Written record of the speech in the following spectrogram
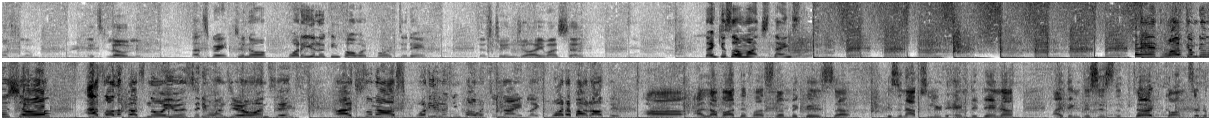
Aslam. It's lovely. That's great to know. What are you looking forward for today? Just to enjoy myself. Thank you so much. Thanks. Hey, welcome to the show. As all of us know you, City 1016. Uh, I just want to ask, what are you looking forward to tonight? Like, what about Atif? Uh, I love Atif Aslam because uh, he's an absolute entertainer. I think this is the third concert of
